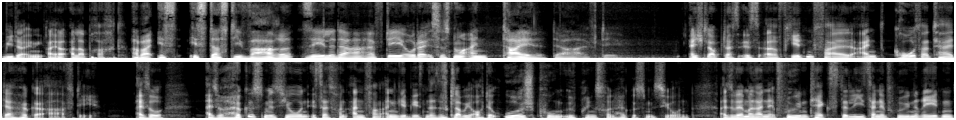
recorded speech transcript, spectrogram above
wieder in aller Pracht. Aber ist, ist das die wahre Seele der AfD oder ist es nur ein Teil der AfD? Ich glaube, das ist auf jeden Fall ein großer Teil der Höcke-AfD. Also also Höckes Mission ist das von Anfang an gewesen. Das ist, glaube ich, auch der Ursprung übrigens von Höckes Mission. Also wenn man seine frühen Texte liest, seine frühen Reden,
